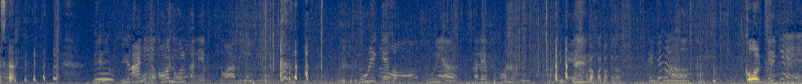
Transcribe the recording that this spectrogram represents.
전 이게 이게 아니 어놀 칼렙 또 아비 음. 우리 집에 우리 계속 둘이야. 칼렙 어놀 우리 이불 안 가져왔잖아. 괜찮아. 골 이렇게.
